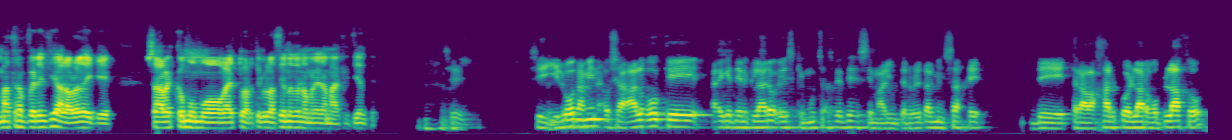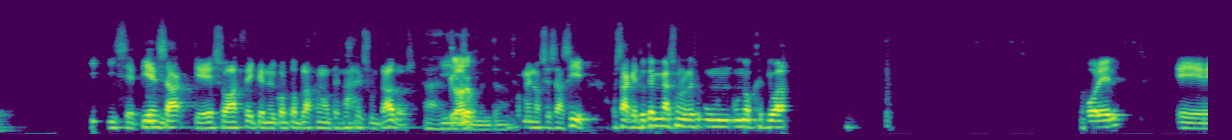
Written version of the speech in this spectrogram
más transferencia a la hora de que sabes cómo mover tus articulaciones de una manera más eficiente. Sí. Sí, y luego también, o sea, algo que hay que tener claro es que muchas veces se malinterpreta el mensaje de trabajar por largo plazo y, se piensa que eso hace que en el corto plazo no tengas resultados. Ah, y claro. Más o menos es así. O sea, que tú tengas un, un, objetivo por él eh,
